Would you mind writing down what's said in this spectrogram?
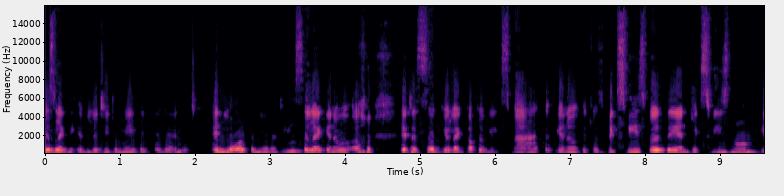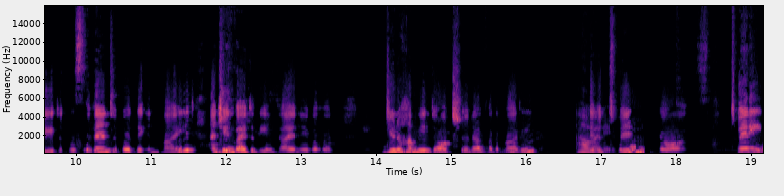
is like the ability to make an event in your community. So, like, you know, uh, it is so cute. Like, a couple of weeks back, you know, it was Bixby's birthday, and Bixby's mom created this event, a birthday invite, and she invited the entire neighborhood. Do you know how many dogs showed up for the party? Mm-hmm. How there many? were 20 dogs. 20.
